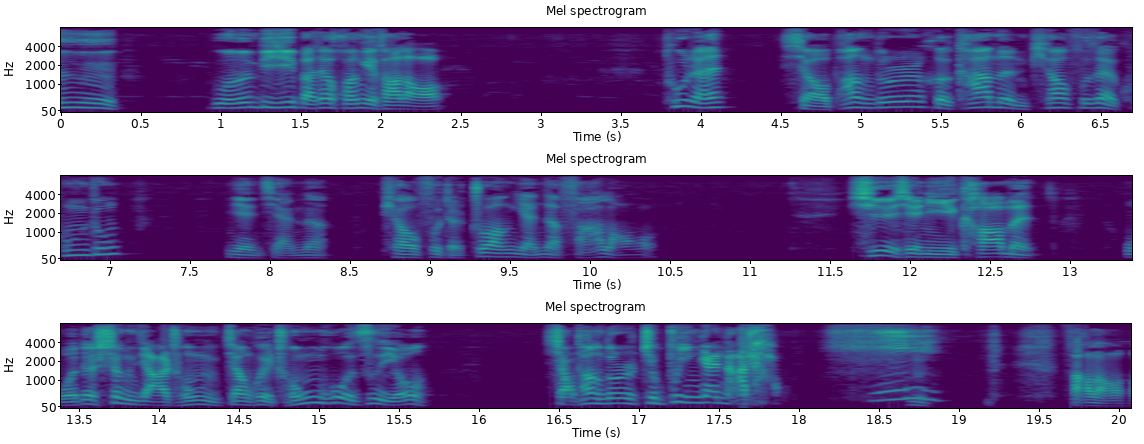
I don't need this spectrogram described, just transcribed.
嗯，我们必须把它还给法老。突然，小胖墩儿和卡门漂浮在空中，面前呢漂浮着庄严的法老。谢谢你，卡门，我的圣甲虫将会重获自由。小胖墩儿就不应该拿它。法老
